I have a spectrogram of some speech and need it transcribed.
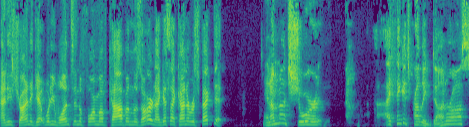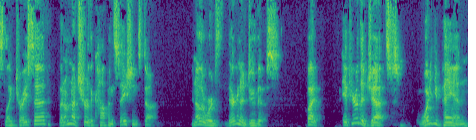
and he's trying to get what he wants in the form of Cobb and Lazard. And I guess I kind of respect it. And I'm not sure. I think it's probably done, Ross, like Trey said, but I'm not sure the compensation's done. In other words, they're going to do this. But if you're the Jets, what are you paying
